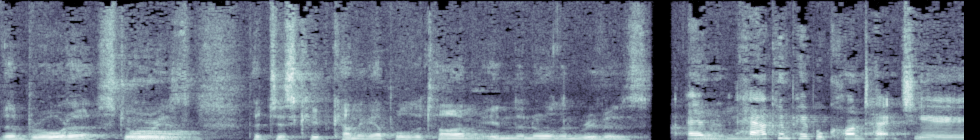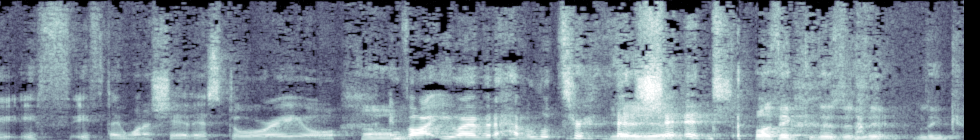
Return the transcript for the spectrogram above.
the broader stories mm. that just keep coming up all the time in the northern rivers. And um, how can people contact you if if they want to share their story or um, invite you over to have a look through their yeah. shed? well, I think there's a li- link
